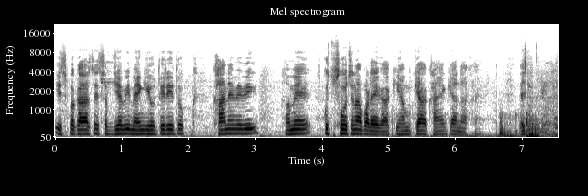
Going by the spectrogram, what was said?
इस प्रकार से सब्ज़ियाँ भी महँगी होती रही तो खाने में भी हमें कुछ सोचना पड़ेगा कि हम क्या खाएँ, क्या ना खाएँ।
